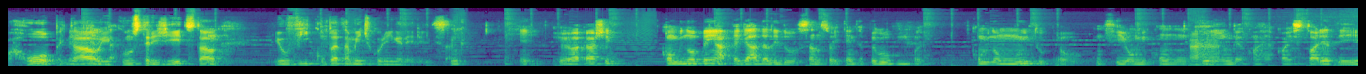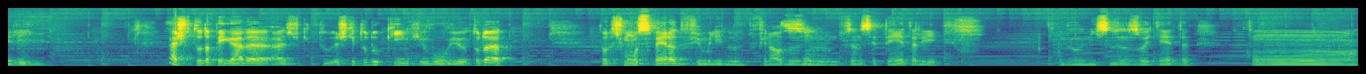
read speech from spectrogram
a roupa e Bem tal, e com os trejeitos e tal, Uhum. eu vi completamente o Coringa nele, saca? Eu, eu achei que combinou bem a pegada ali dos anos 80, pegou, combinou muito eu, com o filme, com o Aham. Coringa, com a, com a história dele. Acho que toda a pegada, acho que, tu- acho que tudo que, que envolveu, toda, toda a atmosfera do filme ali, do, do final do- Sim. do- dos anos 70 ali, do início dos anos 80, com,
